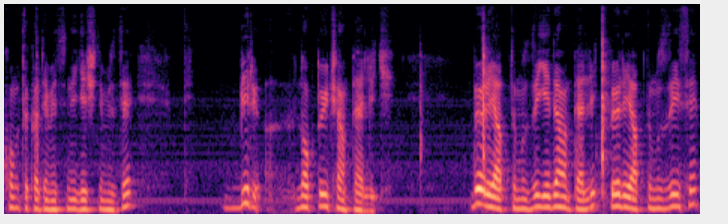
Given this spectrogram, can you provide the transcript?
komuta kademesini geçtiğimizde 1.3 amperlik böyle yaptığımızda 7 amperlik böyle yaptığımızda ise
